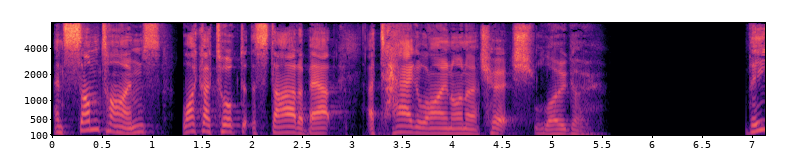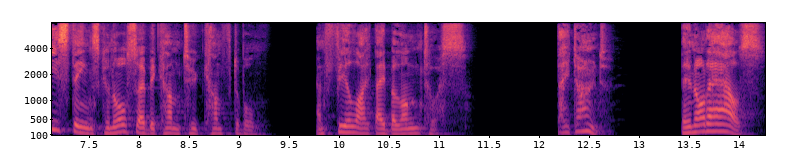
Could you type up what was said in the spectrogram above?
and sometimes, like I talked at the start about a tagline on a church logo, these things can also become too comfortable and feel like they belong to us. They don't. They're not ours.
